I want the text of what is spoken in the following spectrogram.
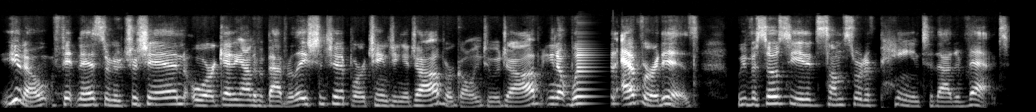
you know, fitness or nutrition or getting out of a bad relationship or changing a job or going to a job, you know, whatever it is, we've associated some sort of pain to that event.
